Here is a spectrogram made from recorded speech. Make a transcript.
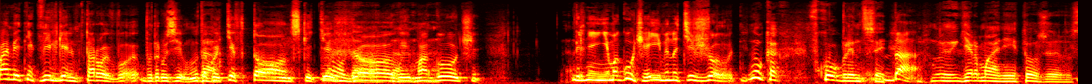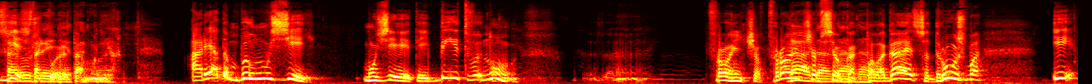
памятник Вильгельм II водрузил, ну да. такой тевтонский, тяжелый, ну, да, да, могучий. Да. Вернее, не могучий, а именно тяжелый. Ну, как в Коблинце, да. в Германии тоже сооружение Есть такое там такое. у них. А рядом был музей, музей этой битвы, ну, Фронча, Фронча, да, все да, как да. полагается, дружба. И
